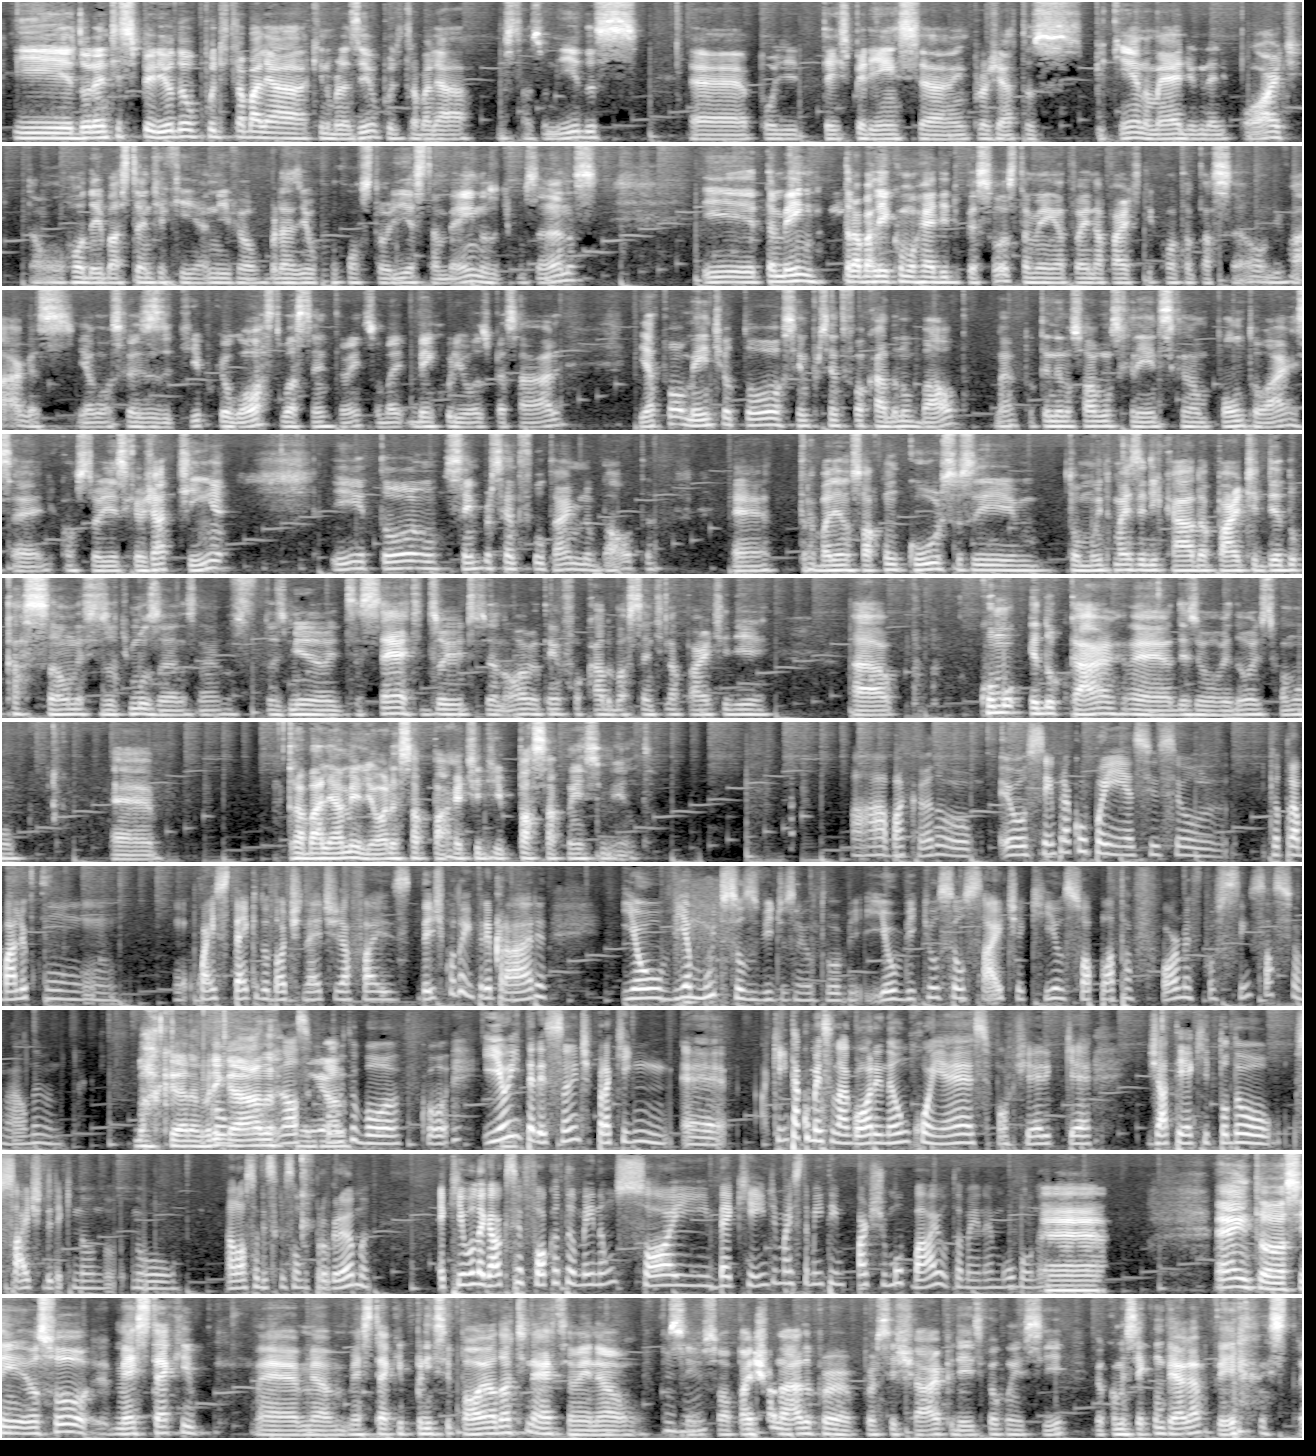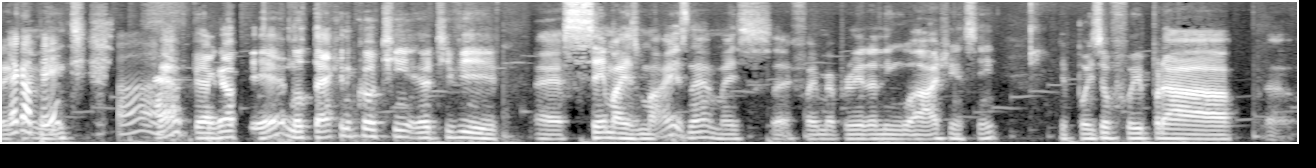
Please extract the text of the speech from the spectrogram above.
E durante esse período eu pude trabalhar aqui no Brasil, pude trabalhar nos Estados Unidos, é, pude ter experiência em projetos pequeno, médio, grande porte. Então rodei bastante aqui a nível Brasil com consultorias também nos últimos anos. E também trabalhei como head de pessoas, também atuei na parte de contratação de vagas e algumas coisas do tipo, que eu gosto bastante também, sou bem curioso para essa área. E atualmente eu estou 100% focado no Balta, né? Tô atendendo só alguns clientes que são pontuais, é, de consultorias que eu já tinha. E tô 100% full time no Balta, é, trabalhando só com cursos e tô muito mais dedicado à parte de educação nesses últimos anos, né? 2017, 18, 19 eu tenho focado bastante na parte de uh, como educar é, desenvolvedores, como é, trabalhar melhor essa parte de passar conhecimento. Ah, bacana. Eu sempre acompanhei esse seu. que eu trabalho com, com a stack do .NET já faz. desde quando eu entrei pra área. E eu via muitos seus vídeos no YouTube. E eu vi que o seu site aqui, a sua plataforma ficou sensacional, né, mano? Bacana, ficou, obrigado. Nossa, obrigado. ficou muito boa. Ficou... E o interessante, para quem. É, quem tá começando agora e não conhece o Portieri, que é, já tem aqui todo o site dele aqui no, no, no na nossa descrição do programa, é que o legal é que você foca também não só em back-end, mas também tem parte de mobile também, né? Mobile, né? É, é então, assim, eu sou. Minha stack. É, minha, minha stack principal é o .NET também, né? Eu, assim, uhum. sou apaixonado por, por C Sharp desde que eu conheci. Eu comecei com PHP, estranhamente. PHP? Ah. É, PHP. No técnico eu, tinha, eu tive é, C++, né? Mas é, foi minha primeira linguagem, assim. Depois eu fui para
